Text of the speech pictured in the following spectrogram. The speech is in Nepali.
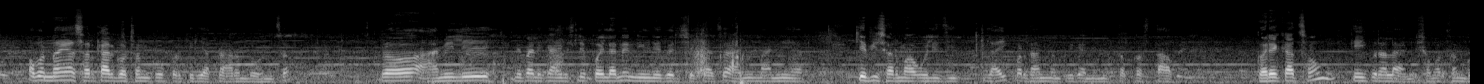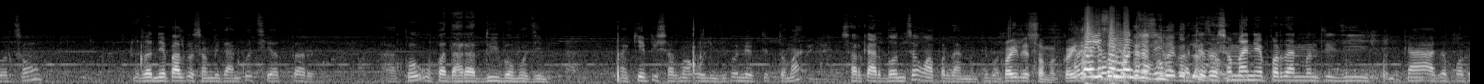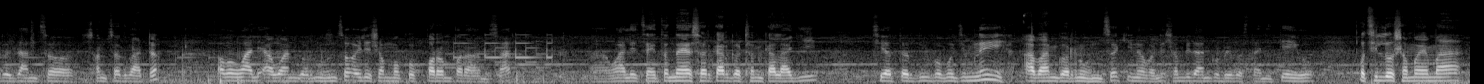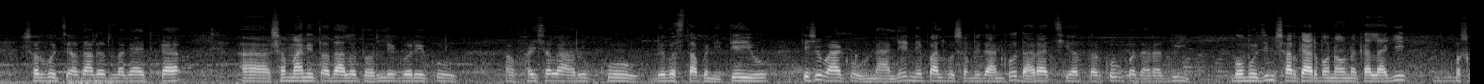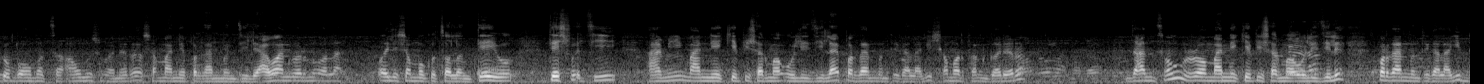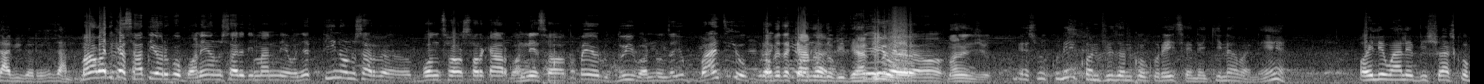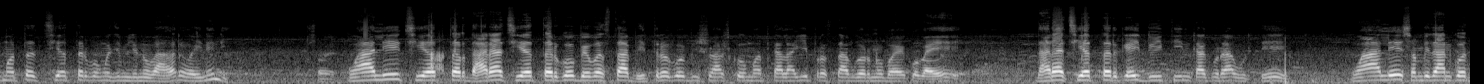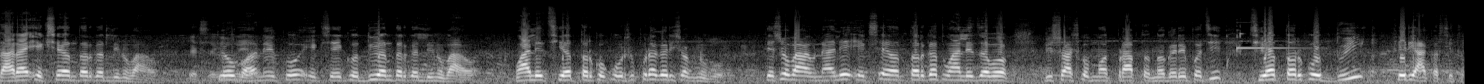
अब नयाँ सरकार गठनको प्रक्रिया प्रारम्भ हुन्छ र हामीले नेपाली काङ्ग्रेसले पहिला नै निर्णय गरिसकेका छ। हामी माननीय केपी शर्मा ओलीजीलाई प्रधानमन्त्रीका निमित्त प्रस्ताव गरेका छौँ। त्यही कुरालाई हामी समर्थन गर्छौँ र नेपालको संविधानको छिहत्तर को उपधारा दुई बमोजिम केपी शर्मा ओलीजीको नेतृत्वमा सरकार बन्छ उहाँ प्रधानमन्त्री बन्छ। कहिलेसम्म? त्यो त सामान्य प्रधानमन्त्रीजी कहाँ आज पत्र जान्छ संसदबाट। अब उहाँले आह्वान गर्नुहुन्छ अहिलेसम्मको परम्पराअनुसार। उहाँले चाहिँ त नयाँ सरकार गठनका लागि छिहत्तर दुई बमोजिम नै आह्वान गर्नुहुन्छ किनभने संविधानको व्यवस्था नि त्यही हो। पछिल्लो समयमा सर्वोच्च अदालत लगायतका सम्मानित अदालतहरूले गरेको फैसलाहरूको व्यवस्था पनि त्यही हो। त्यसो भएको हुनाले नेपालको संविधानको धारा छिहत्तरको उपधारा दुई बमोजिम सरकार बनाउनका लागि कसको बहुमत छ आउनुहोस् भनेर सामान्य प्रधानमन्त्रीले आह्वान गर्नु होला अहिलेसम्मको चलन त्यही हो। त्यसपछि हामी मान्य केपी शर्मा ओलीजीलाई प्रधानमन्त्रीका लागि समर्थन गरेर जान्छौँ र मान्य केपी शर्मा ओलीजीले प्रधानमन्त्रीका लागि दाबी गरेर जानु। माओवादीका साथीहरूको भनाइअनुसार यदि मान्ने हो भने तिन अनुसार बन्छ सरकार भन्ने छ तपाईँहरू दुई भन्नुहुन्छ यो बाँची हो कुरा। यसमा कुनै कन्फ्युजनको कुरै छैन किनभने अहिले उहाँले विश्वासको मत त छिहत्तर बमोजिम लिनुभएको र होइन नि? उहाँले छिहत्तर धारा छिहत्तरको व्यवस्थाभित्रको विश्वासको मतका लागि प्रस्ताव गर्नुभएको भए धारा छिहत्तरकै दुई तिनका कुरा उठ्थे। उहाँले संविधानको धारा एक सय अन्तर्गत लिनुभयो। त्यो भनेको एक सयको दुई अन्तर्गत लिनुभयो। उहाँले छिहत्तरको कोर्स पुरा गरिसक्नुभयो। त्यसो भए हुनाले एक सय अन्तर्गत उहाँले जब विश्वासको मत प्राप्त नगरेपछि छिहत्तरको दुई फेरि आकर्षित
